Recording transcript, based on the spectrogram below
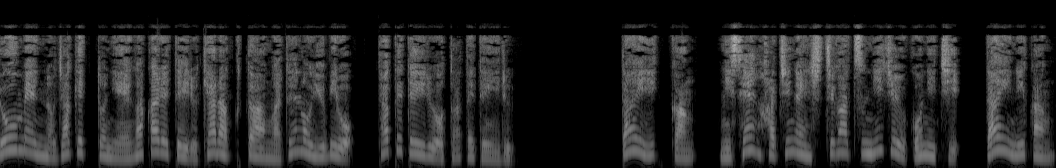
表面のジャケットに描かれているキャラクターが手の指を立てているを立てている。第1巻、2008年7月25日、第2巻、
